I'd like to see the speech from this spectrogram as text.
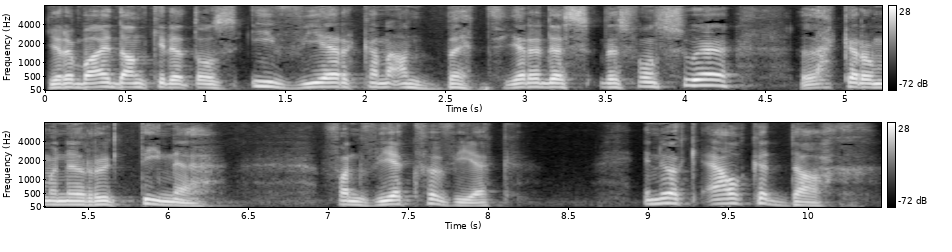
Here baie dankie dat ons U weer kan aanbid. Here dis dis vir ons so lekker om in 'n rotine van week vir week en ook elke dag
